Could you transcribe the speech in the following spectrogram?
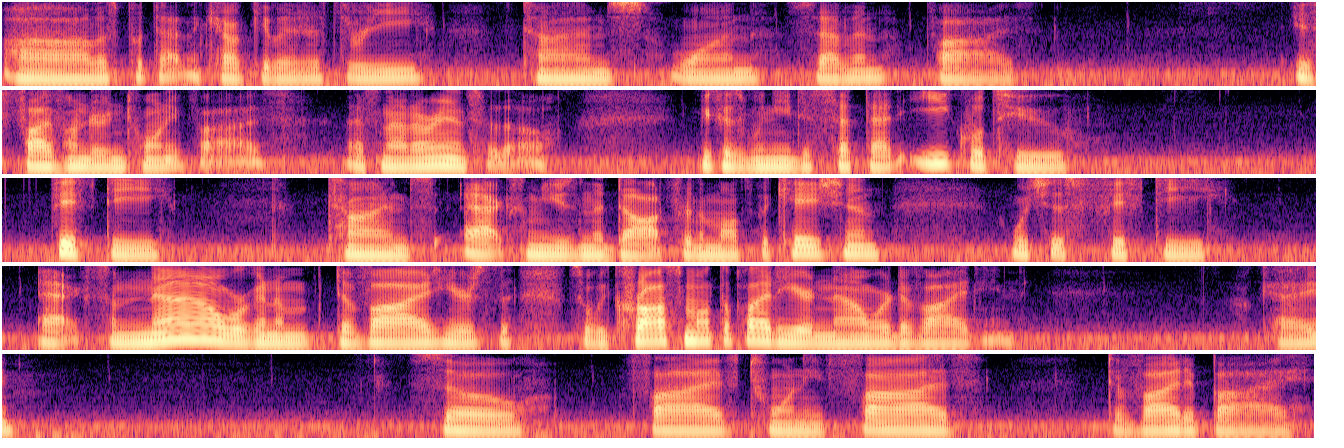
Uh, let's put that in the calculator. 3 times 175 is 525. That's not our answer though, because we need to set that equal to 50 times x. I'm using the dot for the multiplication, which is 50x. So now we're going to divide. Here's the so we cross multiplied here. Now we're dividing. Okay. So 525 divided by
